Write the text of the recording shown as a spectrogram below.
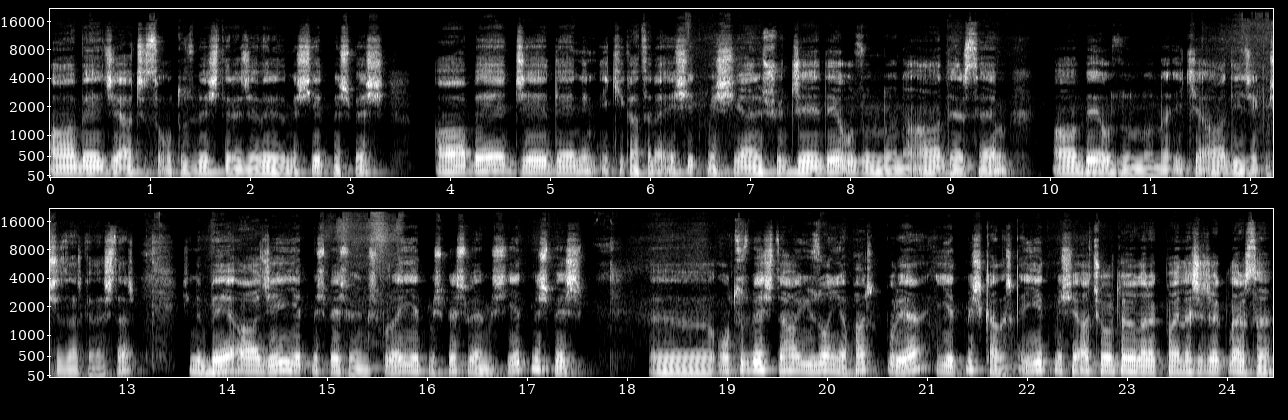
ABC açısı 35 derece verilmiş 75 ABCD'nin iki katına eşitmiş. Yani şu CD uzunluğuna A dersem AB uzunluğuna 2A diyecekmişiz arkadaşlar. Şimdi BAC'yi 75 vermiş. Burayı 75 vermiş. 75 e, 35 daha 110 yapar. Buraya 70 kalır. E 70'i açıortay olarak paylaşacaklarsa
